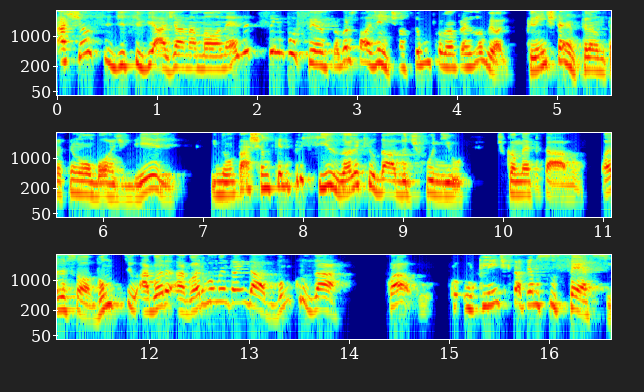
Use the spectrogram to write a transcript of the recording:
a chance de se viajar na maionese é de 100%. Agora você fala, gente, nós temos um problema para resolver. Olha, o cliente está entrando, está tendo um onboarding dele e não está achando que ele precisa. Olha aqui o dado de funil, de como é que estava. Olha só, vamos, agora, agora vamos entrar em dado, vamos cruzar. Qual, o cliente que está tendo sucesso,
